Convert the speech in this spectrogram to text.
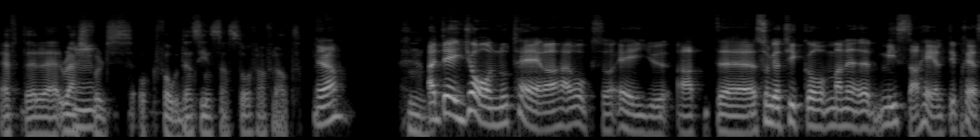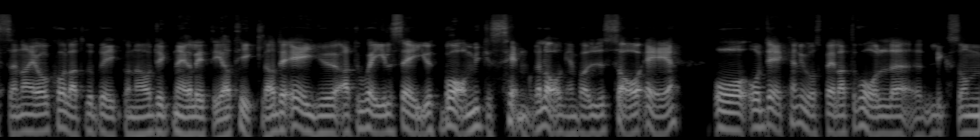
efter eh, mm. Rashfords mm. och Fodens insats då framför allt. Ja, Mm. Det jag noterar här också är ju att, eh, som jag tycker man eh, missar helt i pressen när jag har kollat rubrikerna och dykt ner lite i artiklar, det är ju att Wales är ju ett bra mycket sämre lag än vad USA är. Och, och, det kan ju ha spelat roll liksom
